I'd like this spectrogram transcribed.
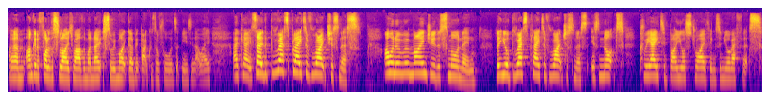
Um, I'm going to follow the slides rather than my notes, so we might go a bit backwards and forwards. It'd be easy that way. Okay, so the breastplate of righteousness. I want to remind you this morning that your breastplate of righteousness is not created by your strivings and your efforts.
